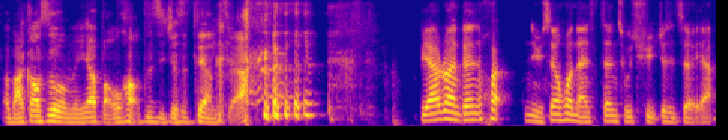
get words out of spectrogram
爸爸告诉我们要保护好自己，就是这样子啊。不要乱跟坏女生或男生出去，就是这样。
